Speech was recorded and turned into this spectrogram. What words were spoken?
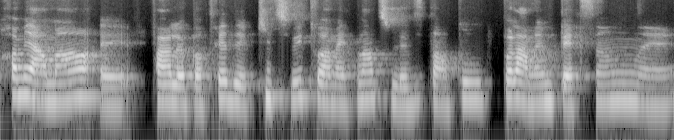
premièrement, euh, faire le portrait de qui tu es. Toi, maintenant, tu l'as dit tantôt, pas la même personne euh,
